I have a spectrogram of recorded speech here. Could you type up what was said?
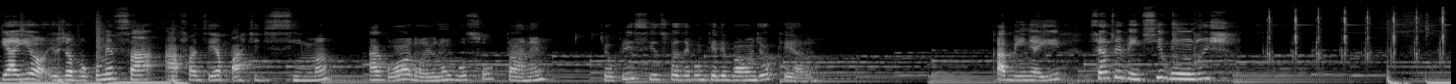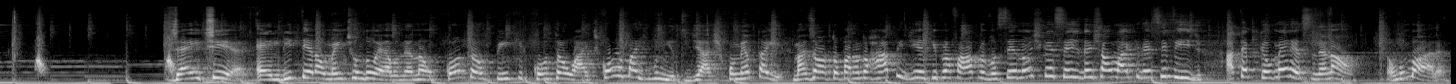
E aí, ó, eu já vou começar a fazer a parte de cima. Agora, ó, eu não vou soltar, né? Que eu preciso fazer com que ele vá onde eu quero. Cabine aí, 120 segundos. Gente, é literalmente um duelo, né? Não, contra o Pink contra o White. Qual é o mais bonito de acho? Comenta aí. Mas ó, tô parando rapidinho aqui pra falar pra você não esquecer de deixar um like nesse vídeo. Até porque eu mereço, né não? Então vambora.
